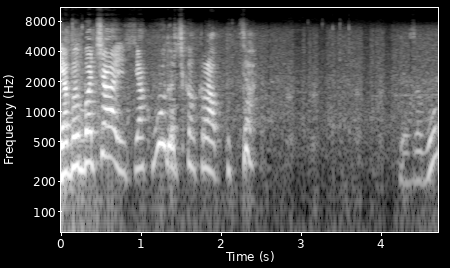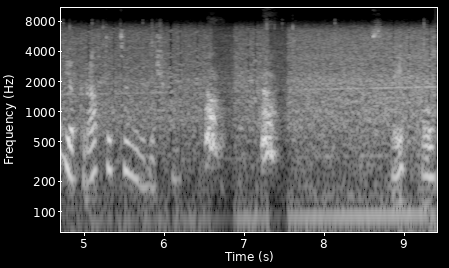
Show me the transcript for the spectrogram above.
Я вибачаюсь, як вудочка крафтиться. Я забув, як крафтиться вудочка. Стоїть позор.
